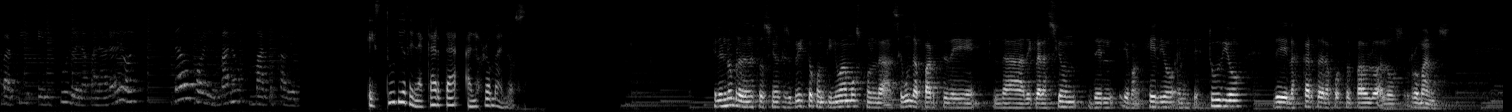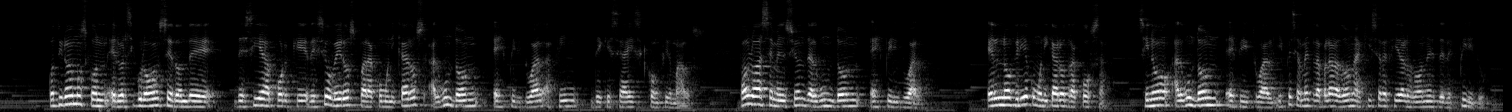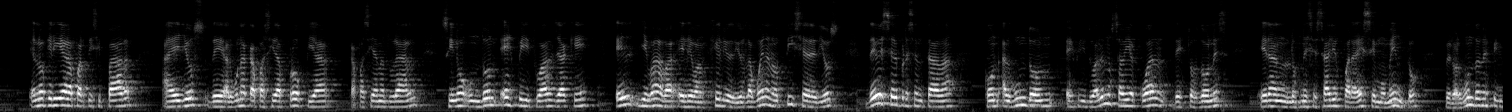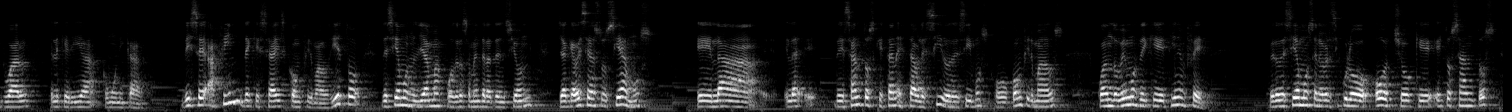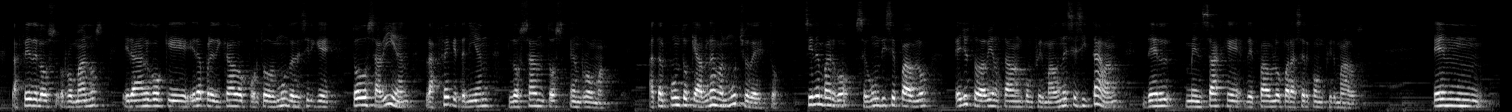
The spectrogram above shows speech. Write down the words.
compartir el estudio de la palabra de hoy, dado por el hermano Marcos Cabrera. Estudio de la carta a los romanos. En el nombre de nuestro Señor Jesucristo continuamos con la segunda parte de la declaración del Evangelio en este estudio de las cartas del apóstol Pablo a los romanos. Continuamos con el versículo 11 donde decía, porque deseo veros para comunicaros algún don espiritual a fin de que seáis confirmados. Pablo hace mención de algún don espiritual. Él no quería comunicar otra cosa, sino algún don espiritual, y especialmente la palabra don aquí se refiere a los dones del Espíritu. Él no quería participar a ellos de alguna capacidad propia, capacidad natural, sino un don espiritual, ya que él llevaba el Evangelio de Dios, la buena noticia de Dios debe ser presentada con algún don espiritual. Él no sabía cuál de estos dones eran los necesarios para ese momento, pero algún don espiritual él quería comunicar. Dice, a fin de que seáis confirmados. Y esto, decíamos, nos llama poderosamente la atención, ya que a veces asociamos eh, la, eh, de santos que están establecidos, decimos, o confirmados, cuando vemos de que tienen fe. Pero decíamos en el versículo 8 que estos santos, la fe de los romanos, era algo que era predicado por todo el mundo, es decir, que todos sabían la fe que tenían los santos en Roma, a tal punto que hablaban mucho de esto. Sin embargo, según dice Pablo, ellos todavía no estaban confirmados, necesitaban del mensaje de Pablo para ser confirmados. En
